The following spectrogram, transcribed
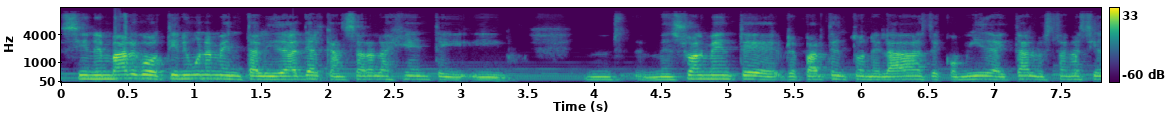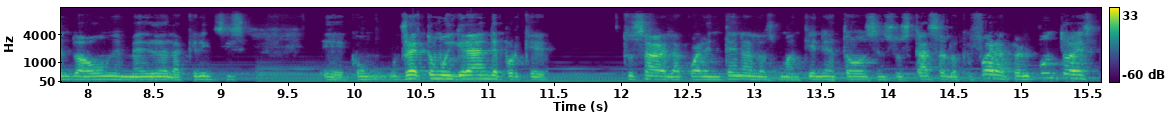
Sin embargo, tiene una mentalidad de alcanzar a la gente y, mm, mensualmente reparten toneladas de comida y tal, lo están haciendo aún en medio de la crisis eh, con un reto muy grande porque tú sabes, la cuarentena los mantiene a todos en sus casas, lo que fuera, pero el punto es,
